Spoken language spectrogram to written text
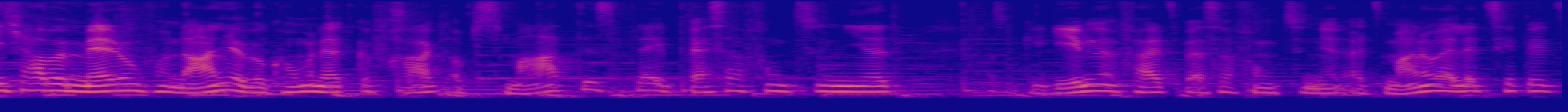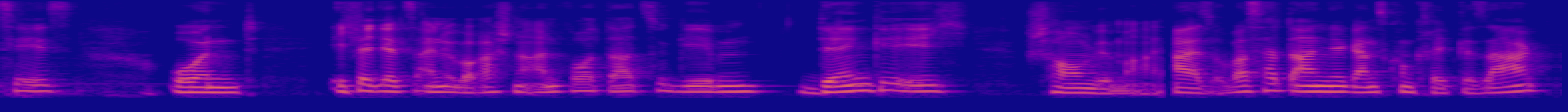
Ich habe Meldung von Daniel bekommen, der hat gefragt, ob Smart Display besser funktioniert, also gegebenenfalls besser funktioniert als manuelle CPCs. Und ich werde jetzt eine überraschende Antwort dazu geben, denke ich. Schauen wir mal. Also, was hat Daniel ganz konkret gesagt?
